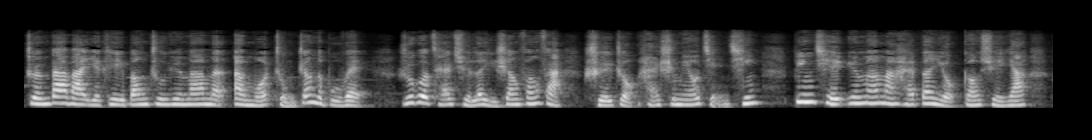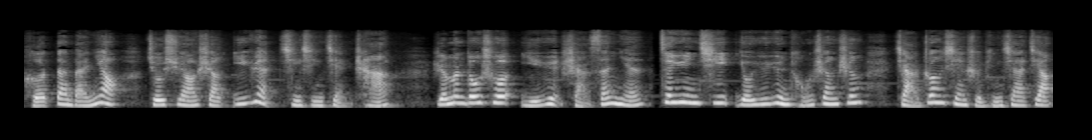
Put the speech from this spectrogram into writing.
准爸爸也可以帮助孕妈们按摩肿胀的部位。如果采取了以上方法，水肿还是没有减轻，并且孕妈妈还伴有高血压和蛋白尿，就需要上医院进行检查。人们都说一孕傻三年，在孕期由于孕酮上升，甲状腺水平下降，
